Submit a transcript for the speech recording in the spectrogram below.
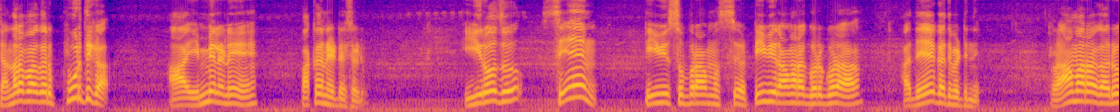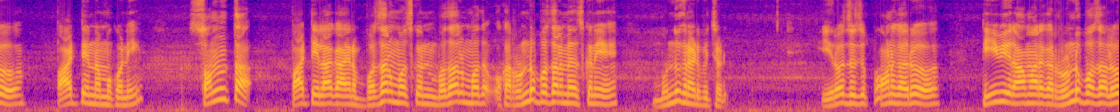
చంద్రబాబు గారు పూర్తిగా ఆ ఎమ్మెల్యేని పక్కన నెట్టేశాడు. ఈరోజు same TV Subbarama TV Ramarao garu కూడా అదే గతి పెట్టింది. రామారావు గారు పార్టీని నమ్ముకొని సొంత పార్టీలాగా ఆయన భుజాలు మోసుకొని భుజాలు మొద ఒక రెండు భుజాలు మేసుకొని ముందుకు నడిపించాడు. ఈరోజు పవన్ గారు టీవీ రామారావు గారు రెండు భుజాలు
